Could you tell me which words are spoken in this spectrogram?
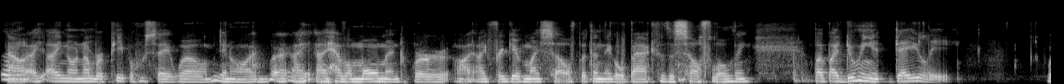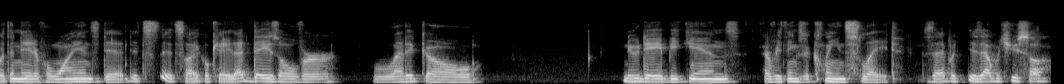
Right. Now, I, I, know a number of people who say, well, you know, I, I, I have a moment where I, I, forgive myself, but then they go back to the self loathing. But by doing it daily, what the Native Hawaiians did, it's, it's like, okay, that day's over, let it go. New day begins, everything's a clean slate. Is that what, is that what you saw?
